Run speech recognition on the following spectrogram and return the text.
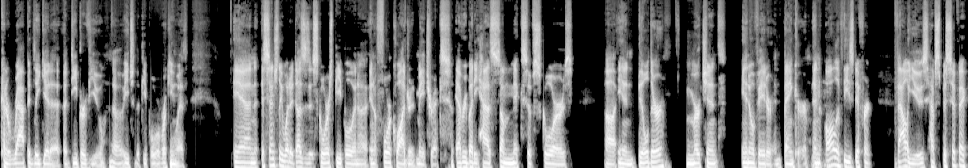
kind of rapidly get a, a deeper view of each of the people we're working with. And essentially what it does is it scores people in a in a four quadrant matrix. Everybody has some mix of scores uh, in builder, merchant, innovator, and banker. And mm-hmm. all of these different values have specific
